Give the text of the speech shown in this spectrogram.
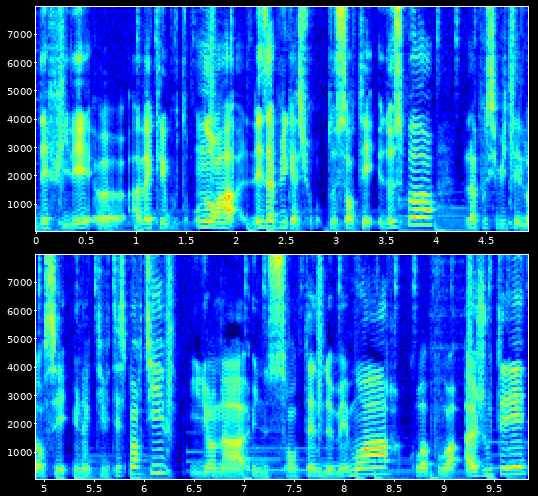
défiler euh, avec les boutons. On aura les applications de santé et de sport, la possibilité de lancer une activité sportive, il y en a une centaine de mémoires qu'on va pouvoir ajouter,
